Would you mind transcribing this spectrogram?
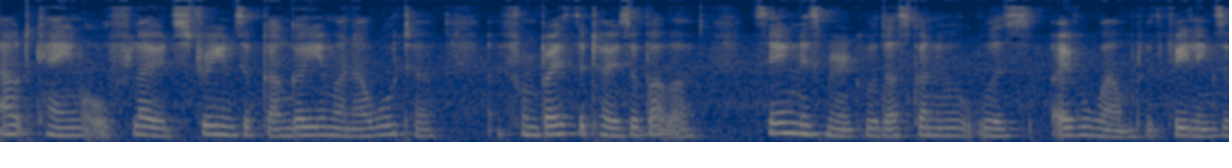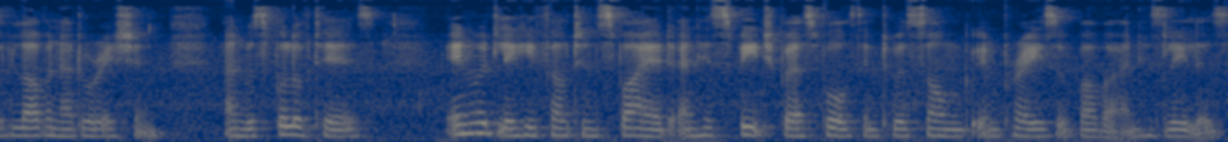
out came or flowed streams of Ganga Yamuna water from both the toes of Baba. Seeing this miracle, Das Ganu was overwhelmed with feelings of love and adoration, and was full of tears. Inwardly he felt inspired, and his speech burst forth into a song in praise of Baba and his Leelas.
